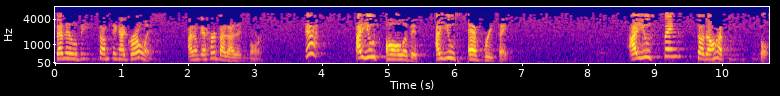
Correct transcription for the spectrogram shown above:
then it'll be something I grow in. I don't get hurt by that anymore. Yeah. I use all of it. I use everything. I use things so I don't have to use people.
